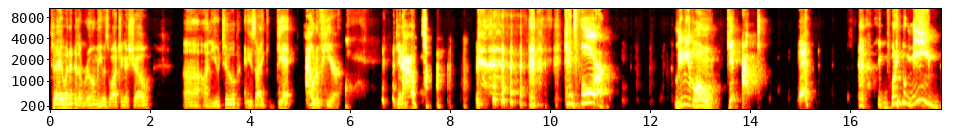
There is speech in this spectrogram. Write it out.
today I went into the room. He was watching a show uh, on YouTube, and he's like, "Get out of here! Get out!" Kid's four. Leave me alone. Get out. what do you mean?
